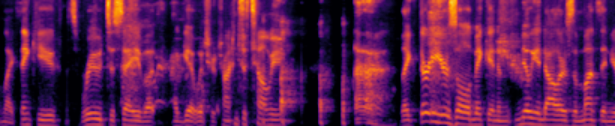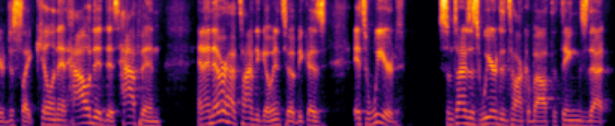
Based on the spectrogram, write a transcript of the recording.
I'm like, "Thank you." It's rude to say, but I get what you're trying to tell me. like 30 years old making a million dollars a month and you're just like killing it. How did this happen? And I never have time to go into it because it's weird. Sometimes it's weird to talk about the things that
